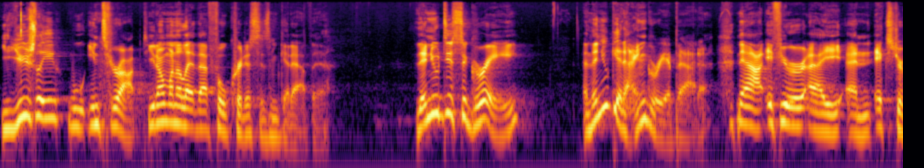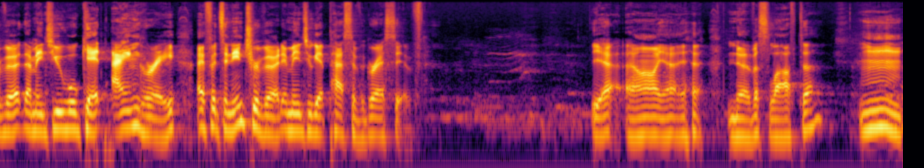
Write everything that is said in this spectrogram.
you usually will interrupt. You don't want to let that full criticism get out there. Then you'll disagree, and then you'll get angry about it. Now, if you're a, an extrovert, that means you will get angry. If it's an introvert, it means you get passive aggressive. Yeah, oh, yeah, yeah. Nervous laughter. Mm.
